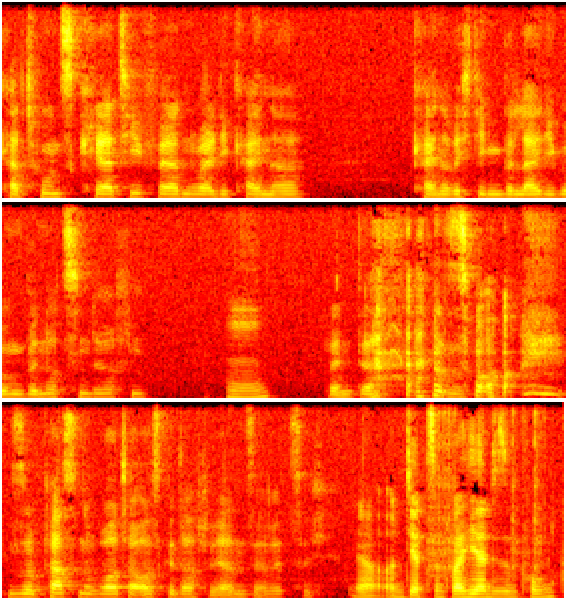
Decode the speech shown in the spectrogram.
Cartoons kreativ werden, weil die keine, keine richtigen Beleidigungen benutzen dürfen. Mhm wenn da so, so passende Worte ausgedacht werden, sehr witzig. Ja, und jetzt sind wir hier an diesem Punkt,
